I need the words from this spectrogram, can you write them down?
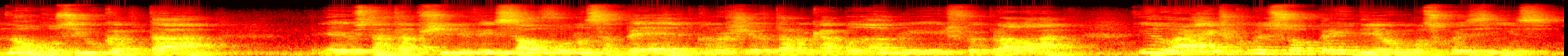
não conseguiu captar. E aí o Startup Chile veio e salvou nossa pele, quando o dinheiro estava acabando, e a gente foi para lá. E lá a gente começou a aprender algumas coisinhas.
